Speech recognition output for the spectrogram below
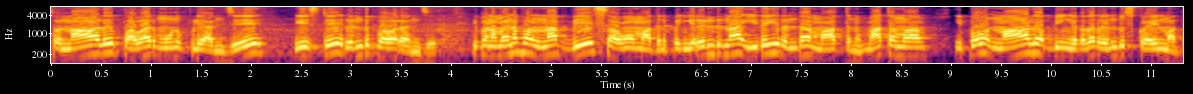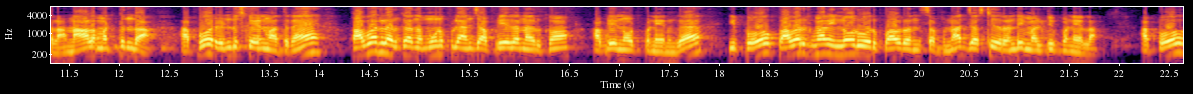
ஸோ நாலு பவர் மூணு புள்ளி அஞ்சு ஈஸ்ட்டு ரெண்டு பவர் அஞ்சு. இப்போ நம்ம என்ன பண்ணணும்னா பேஸ் சமமாக மாற்றணும் இப்போ இங்கே ரெண்டுனா இதையும் ரெண்டாக மாற்றணும் மாற்றலாம் இப்போது நாலு அப்படிங்கிறத ரெண்டு ஸ்கொயர்னு மாற்றலாம் நாலை மட்டும்தான். அப்போது ரெண்டு ஸ்கொயர் மாற்றுறேன் பவரில் இருக்க அந்த மூணு புள்ளி அஞ்சு அப்படியே தானே இருக்கும்? அப்படியே நோட் பண்ணிடுங்க இப்போது பவருக்கு மேலே இன்னொரு ஒரு பவர் வந்துச்சு அப்படின்னா ஜஸ்ட் இது ரெண்டையும் மல்டிபிள் பண்ணிடலாம். அப்போது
